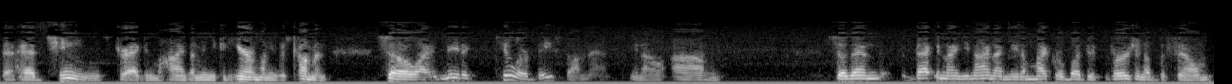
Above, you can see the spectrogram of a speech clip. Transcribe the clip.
that had chains dragging behind him, and you could hear him when he was coming. So I made a killer based on that, you know. Um, so then, back in '99, I made a micro-budget version of the film,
